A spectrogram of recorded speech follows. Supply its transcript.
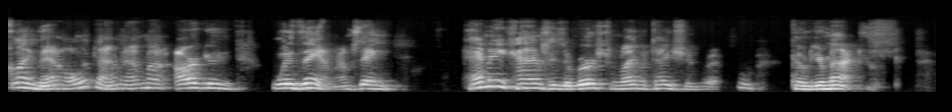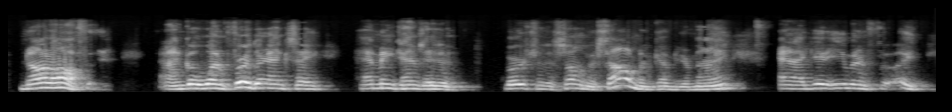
claim that all the time, and I'm not arguing with them. I'm saying, how many times has a verse from Lamentation come to your mind? Not often. I can go one further and I can say, how many times has a verse from the Song of Solomon come to your mind? And I get even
